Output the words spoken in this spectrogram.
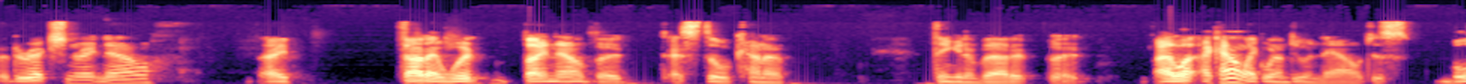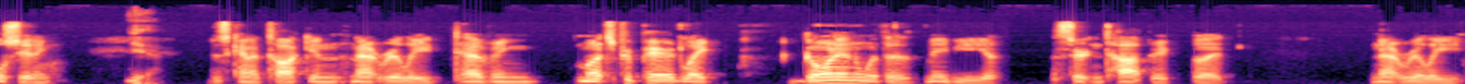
a direction right now. I thought I would by now, but I still kind of thinking about it. But I li- I kind of like what I'm doing now, just bullshitting. Yeah. Just kind of talking, not really having much prepared. Like going in with a maybe a, a certain topic, but not really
